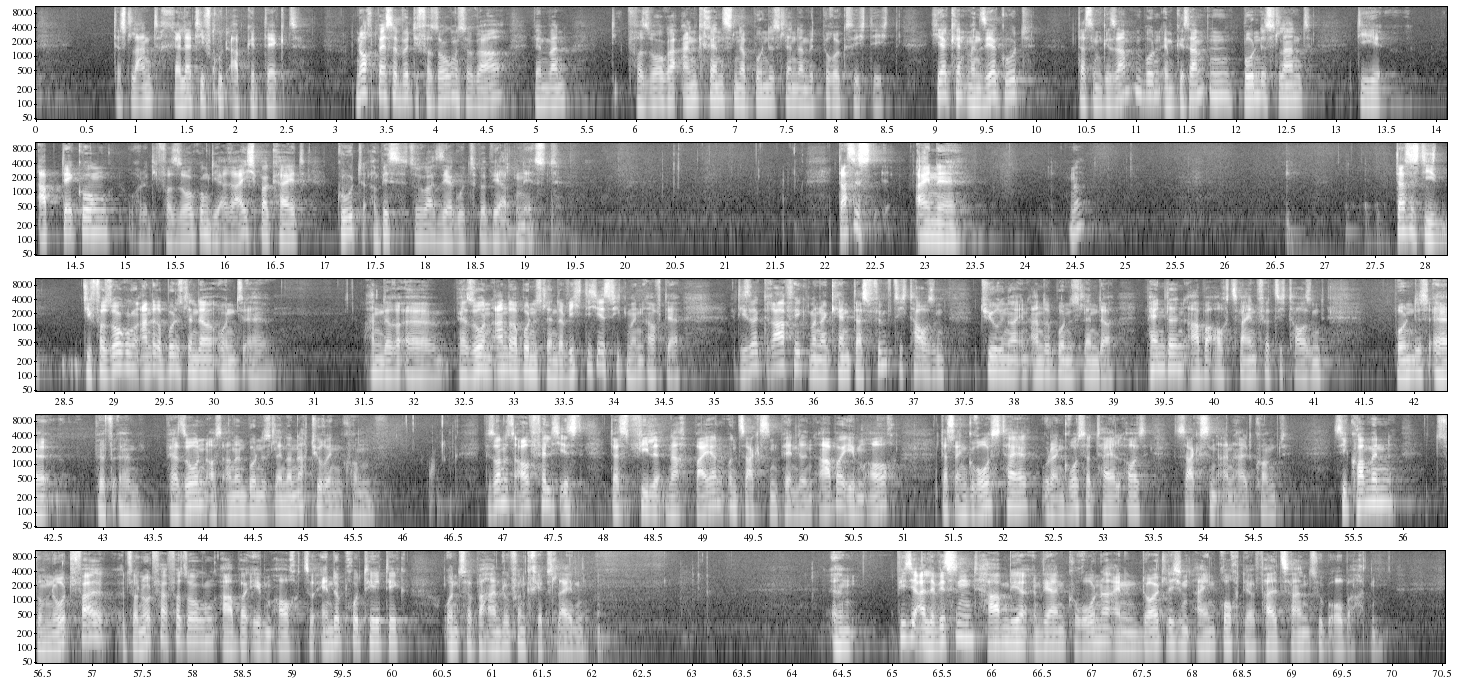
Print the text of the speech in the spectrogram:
das Land relativ gut abgedeckt. Noch besser wird die Versorgung sogar, wenn man die Versorger angrenzender Bundesländer mit berücksichtigt. Hier erkennt man sehr gut, dass im gesamten, Bund, im gesamten Bundesland die Abdeckung oder die Versorgung, die Erreichbarkeit gut bis sogar sehr gut zu bewerten ist. Das ist eine, das ist die, die Versorgung anderer Bundesländer und äh, andere, äh, Personen anderer Bundesländer wichtig ist, sieht man auf der, dieser Grafik. Man erkennt, dass 50.000 Thüringer in andere Bundesländer pendeln, aber auch 42.000 äh, äh, Personen aus anderen Bundesländern nach Thüringen kommen. Besonders auffällig ist, dass viele nach Bayern und Sachsen pendeln, aber eben auch, dass ein Großteil oder ein großer Teil aus Sachsen-Anhalt kommt. Sie kommen zum Notfall, zur Notfallversorgung, aber eben auch zur Endoprothetik und zur Behandlung von Krebsleiden. Ähm, wie Sie alle wissen, haben wir während Corona einen deutlichen Einbruch der Fallzahlen zu beobachten.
